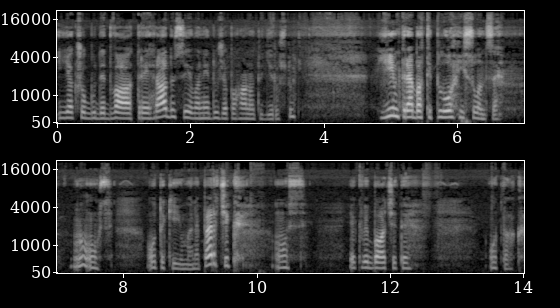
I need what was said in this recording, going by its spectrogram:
якщо буде 2-3 градуси, вони дуже погано тоді ростуть. Їм треба тепло і сонце. Ну ось, отакий у мене перчик. Ось, як ви бачите. Отак.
